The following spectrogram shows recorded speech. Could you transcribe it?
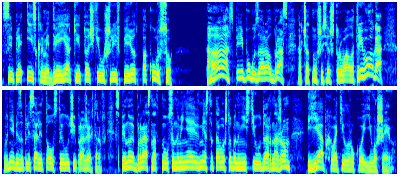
Сыпля искрами, две яркие точки ушли вперед по курсу. «А!» — с перепугу заорал Брас, отшатнувшись от штурвала. «Тревога!» В небе заплясали толстые лучи прожекторов. Спиной Брас наткнулся на меня, и вместо того, чтобы нанести удар ножом, я обхватил рукой его шею.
